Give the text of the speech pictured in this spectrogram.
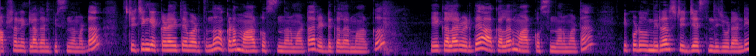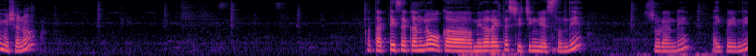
ఆప్షన్ ఇట్లా కనిపిస్తుంది అనమాట స్టిచ్చింగ్ ఎక్కడైతే పడుతుందో అక్కడ మార్క్ వస్తుంది అనమాట రెడ్ కలర్ మార్క్. ఏ కలర్ పెడితే ఆ కలర్ మార్క్ వస్తుంది అనమాట ఇప్పుడు మిర్రర్ స్టిచ్ చేస్తుంది చూడండి మిషను. ఒక థర్టీ సెకండ్లో ఒక మిర్రర్ అయితే స్టిచ్చింగ్ చేస్తుంది. చూడండి అయిపోయింది.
